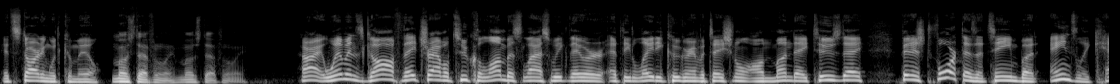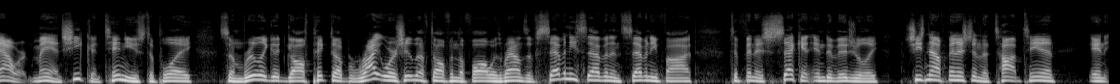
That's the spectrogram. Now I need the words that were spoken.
it's starting with Camille. most definitely most definitely All right, women's golf. They traveled to Columbus last week. They were at the Lady Cougar Invitational on Monday, Tuesday. Finished fourth as a team, but Ainsley Cowart, man, she continues to play some really good golf. Picked up right where she left off in the fall with rounds of 77 and 75 to finish second individually. She's now finished in the top 10 in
